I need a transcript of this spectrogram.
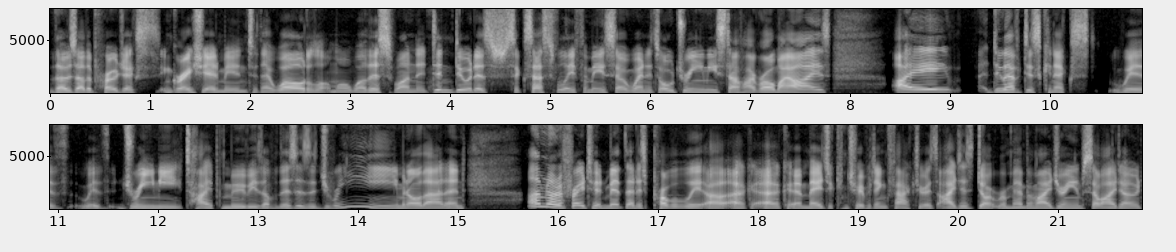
those other projects ingratiated me into their world a lot more. Well, this one, it didn't do it as successfully for me. So when it's all dreamy stuff, I roll my eyes. I do have disconnects with with dreamy type movies of this is a dream and all that, and I'm not afraid to admit that is probably a, a, a major contributing factor. Is I just don't remember my dreams, so I don't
